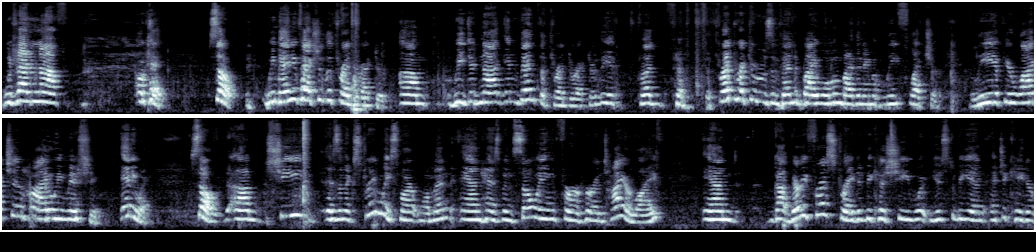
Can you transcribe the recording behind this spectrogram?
We've had enough. Okay, so we manufacture the thread director. Um, we did not invent the thread director. The thread, the thread director was invented by a woman by the name of Lee Fletcher. Lee, if you're watching, hi, we miss you. Anyway, so um, she is an extremely smart woman and has been sewing for her entire life, and got very frustrated because she w- used to be an educator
